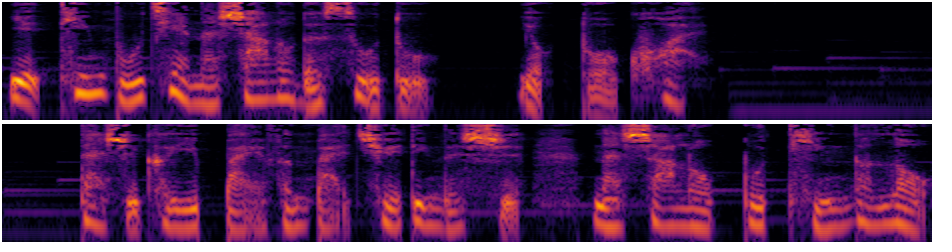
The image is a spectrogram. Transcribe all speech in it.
也听不见那沙漏的速度有多快。但是可以百分百确定的是，那沙漏不停的漏，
